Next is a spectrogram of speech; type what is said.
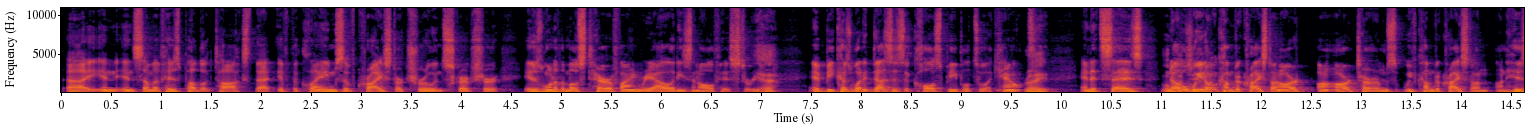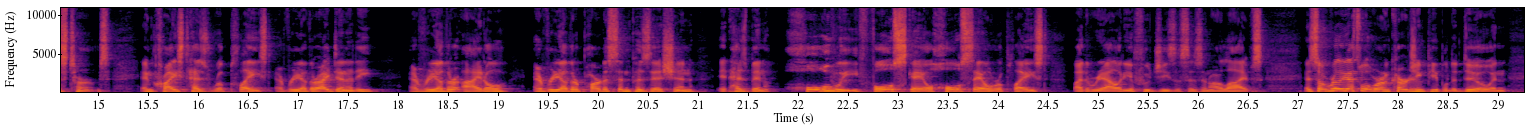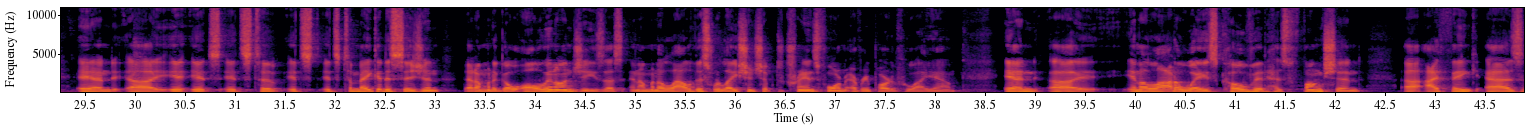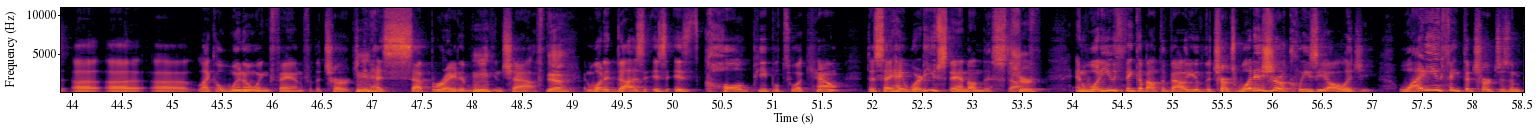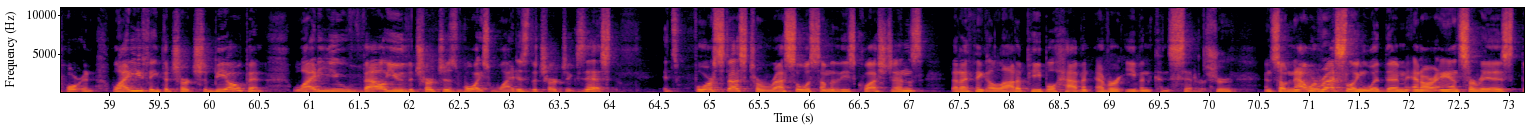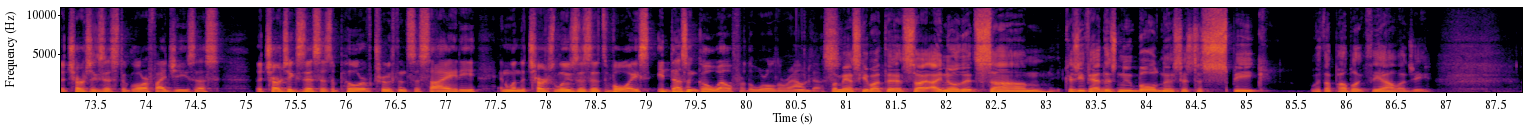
uh, in, in some of his public talks that if the claims of Christ are true in Scripture, it is one of the most terrifying realities in all of history. Yeah. And because what it does is it calls people to account. Right. And it says, no, we don't come to Christ on our, on our terms. We've come to Christ on, on his terms. And Christ has replaced every other identity, every other idol, every other partisan position. It has been wholly, full scale, wholesale replaced by the reality of who Jesus is in our lives. And so, really, that's what we're encouraging people to do. And and uh, it, it's it's to it's it's to make a decision that I'm going to go all in on Jesus, and I'm going to allow this relationship to transform every part of who I am. And uh, in a lot of ways, COVID has functioned, uh, I think, as a, a, a, like a winnowing fan for the church. It has separated wheat and chaff. Yeah. And what it does is is called people to account to say, hey, where do you stand on this stuff? Sure. And what do you think about the value of the church? What is your ecclesiology? Why do you think the church is important? Why do you think the church should be open? Why do you value the church's voice? Why does the church exist? It's forced us to wrestle with some of these questions that I think a lot of people haven't ever even considered. Sure. And so now we're wrestling with them, and our answer is the church exists to glorify Jesus. The church exists as a pillar of truth in society, and when the church loses its voice, it doesn't go well for the world around us. Let me ask you about this. So I, I know that some, because you've had this new boldness just to speak with a public theology.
